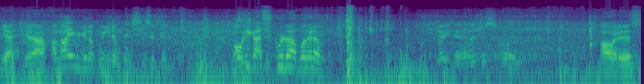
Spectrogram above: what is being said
Yeah, yeah. I'm not even gonna bleed him because he's a good. Oh, he got screwed up. Look at him. No, you didn't. It's just squid. Oh, it is.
